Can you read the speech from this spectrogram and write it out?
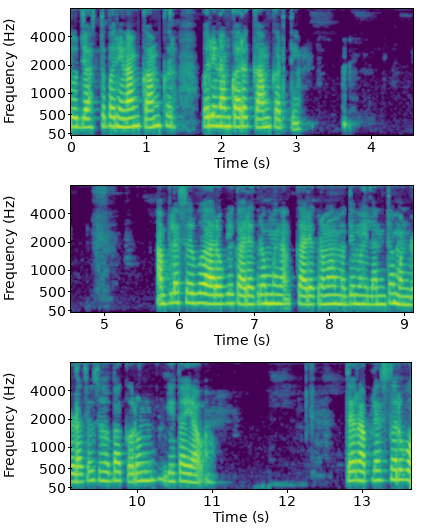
तो जास्त परिणाम काम कर परिणामकारक काम करते. आपल्या सर्व आरोग्य कार्यक्रम कार्यक्रमामध्ये महिलांचा मंडळाचा सहभाग करून घेता यावा. तर आपल्या सर्व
